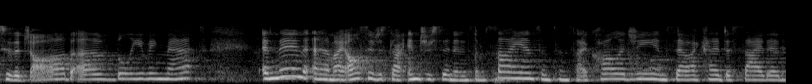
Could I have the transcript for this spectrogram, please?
to the job of believing that. And then um, I also just got interested in some science and some psychology, and so I kind of decided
